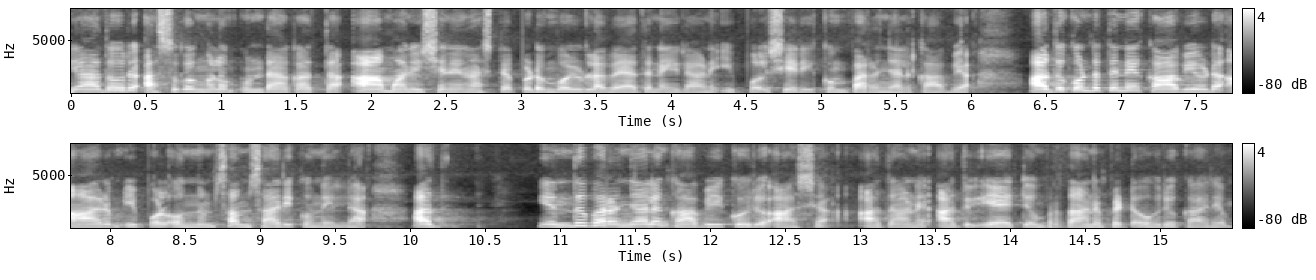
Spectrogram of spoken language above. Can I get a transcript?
യാതൊരു അസുഖങ്ങളും ഉണ്ടാകാത്ത ആ മനുഷ്യനെ നഷ്ടപ്പെടുമ്പോഴുള്ള വേദനയിലാണ് ഇപ്പോൾ ശരിക്കും പറഞ്ഞാൽ കാവ്യ. അതുകൊണ്ട് തന്നെ കാവ്യയോട് ആരും ഇപ്പോൾ ഒന്നും സംസാരിക്കുന്നില്ല. അത് എന്തു പറഞ്ഞാലും കാവ്യയ്ക്കൊരു ആശ. അതാണ് അതിൽ ഏറ്റവും പ്രധാനപ്പെട്ട ഒരു കാര്യം.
